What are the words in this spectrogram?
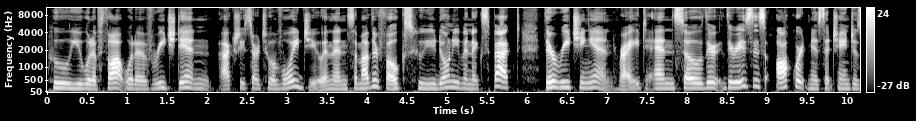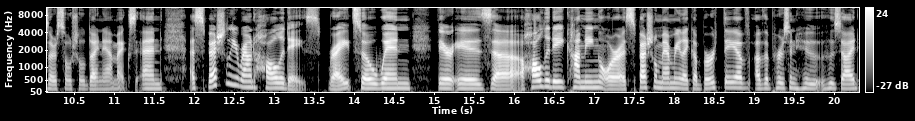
who you would have thought would have reached in actually start to avoid you, and then some other folks who you don't even expect they're reaching in, right? And so there there is this awkwardness that changes our social dynamics, and especially around holidays, right? So when there is a holiday coming or a special memory like a birthday of, of the person who who's died,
